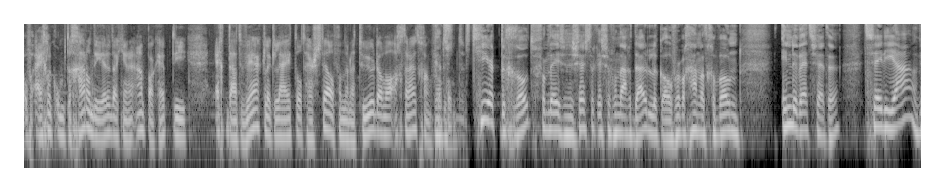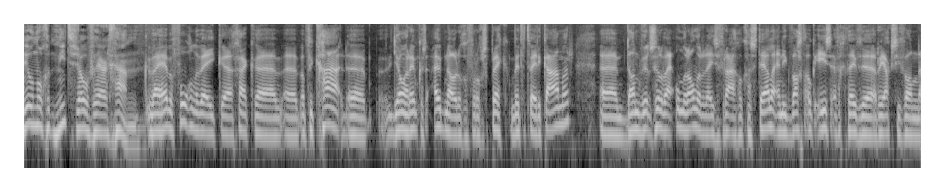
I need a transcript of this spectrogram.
of eigenlijk om te garanderen dat je een aanpak hebt die echt daadwerkelijk leidt tot herstel van de natuur, dan wel achteruitgang voorkomt. Ja, dus Geert de Groot van D66 is er vandaag duidelijk over. We gaan dat gewoon in de wet zetten. Het CDA wil nog niet zo ver gaan. Wij hebben volgende week uh, ga ik, uh, of ik ga uh, Johan Remkes uitnodigen voor een gesprek met de Tweede Kamer. dan wil, zullen wij onder andere deze vraag ook gaan stellen. En ik wacht ook eerst even de reactie van,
